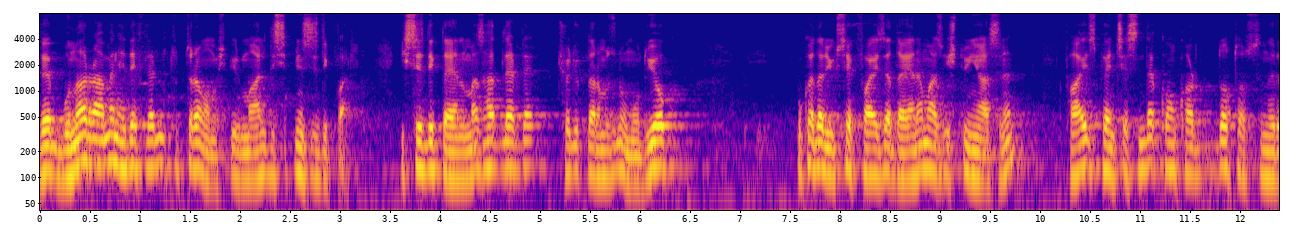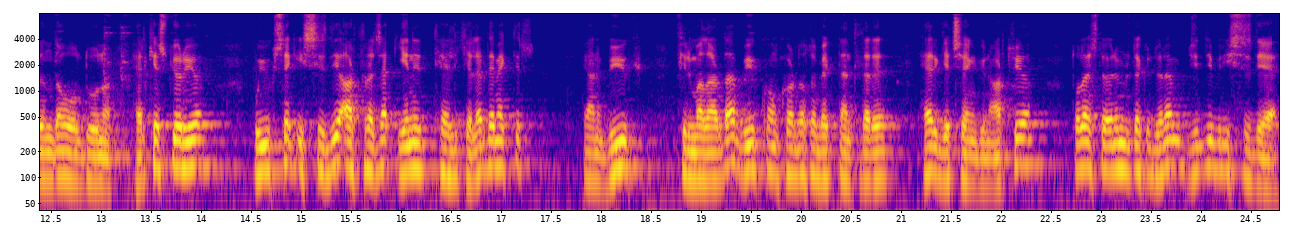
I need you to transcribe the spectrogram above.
ve buna rağmen hedeflerini tutturamamış bir mali disiplinsizlik var. İşsizlik dayanılmaz hadlerde, çocuklarımızın umudu yok. Bu kadar yüksek faize dayanamaz iş dünyasının faiz pençesinde konkordato sınırında olduğunu herkes görüyor. Bu yüksek işsizliği artıracak yeni tehlikeler demektir. Yani büyük firmalarda büyük konkordato beklentileri her geçen gün artıyor. Dolayısıyla önümüzdeki dönem ciddi bir işsizliğe,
